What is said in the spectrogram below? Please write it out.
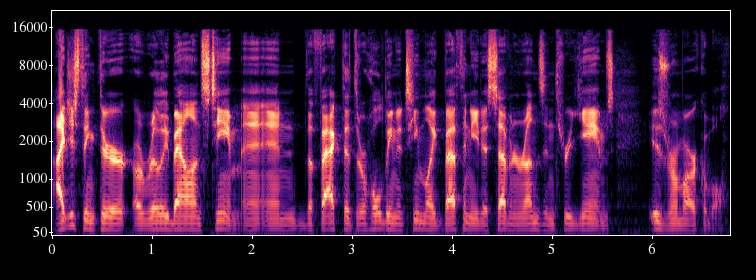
I just think they're a really balanced team and, and the fact that they're holding a team like Bethany to 7 runs in 3 games is remarkable.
